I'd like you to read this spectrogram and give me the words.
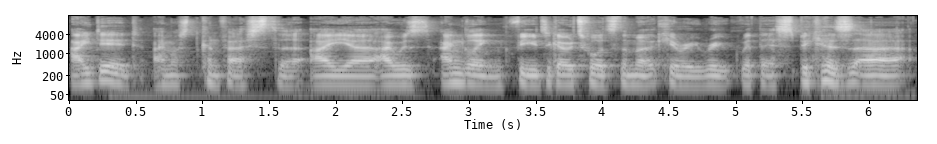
I did. I must confess that I uh, I was angling for you to go towards the Mercury route with this because uh,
